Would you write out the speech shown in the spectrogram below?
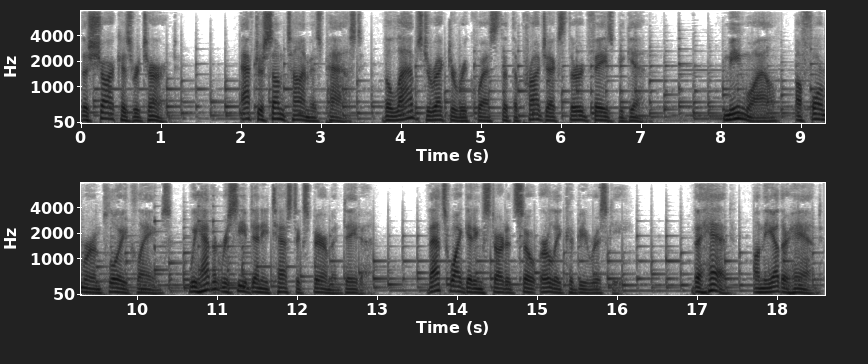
The shark has returned. After some time has passed, the lab's director requests that the project's third phase begin. Meanwhile, a former employee claims, we haven't received any test experiment data. That's why getting started so early could be risky. The head, on the other hand,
